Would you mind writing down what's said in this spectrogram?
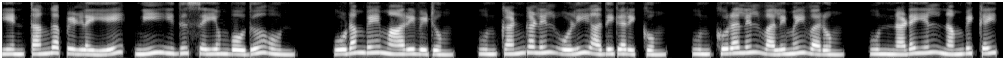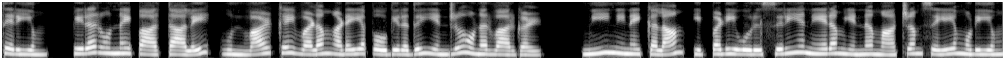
என் தங்க பிள்ளையே நீ இது செய்யும்போது உன் உடம்பே மாறிவிடும். உன் கண்களில் ஒளி அதிகரிக்கும் உன் குரலில் வலிமை வரும் உன் நடையில் நம்பிக்கை தெரியும். பிறர் உன்னை பார்த்தாலே உன் வாழ்க்கை வளம் அடையப் போகிறது என்று உணர்வார்கள். நீ நினைக்கலாம் இப்படி ஒரு சிறிய நேரம் என்ன மாற்றம் செய்ய முடியும்?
